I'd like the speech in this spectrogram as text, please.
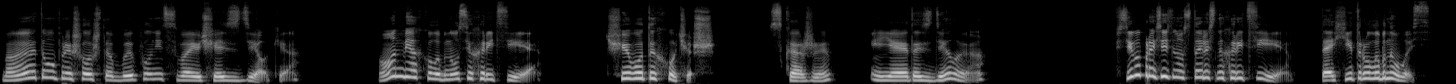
Поэтому пришел, чтобы выполнить свою часть сделки». Он мягко улыбнулся Харитие. «Чего ты хочешь? Скажи, и я это сделаю». Все вопросительно уставились на Харитие. Та хитро улыбнулась.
